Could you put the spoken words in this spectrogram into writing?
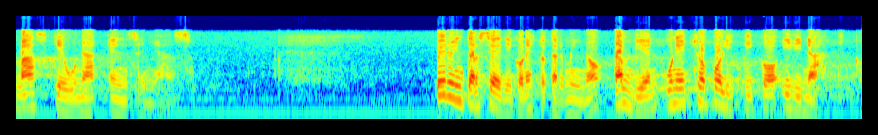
más que una enseñanza. Pero intercede, y con esto termino, también un hecho político y dinástico.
